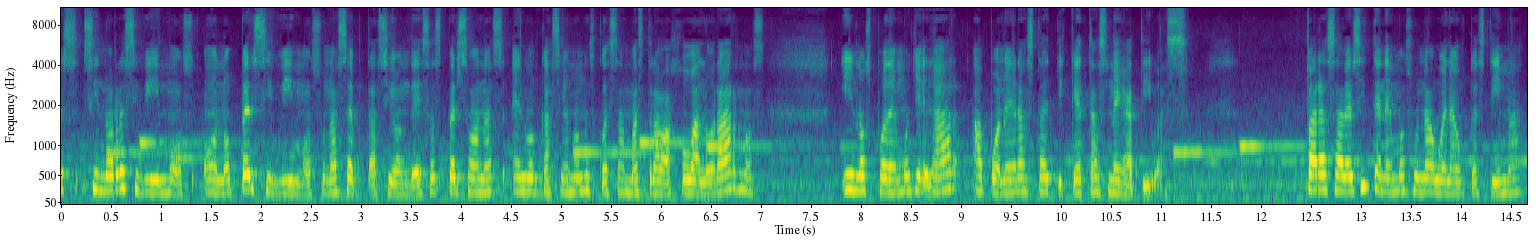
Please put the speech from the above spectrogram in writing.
si no recibimos o no percibimos una aceptación de esas personas, en ocasiones nos cuesta más trabajo valorarnos y nos podemos llegar a poner hasta etiquetas negativas. Para saber si tenemos una buena autoestima,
